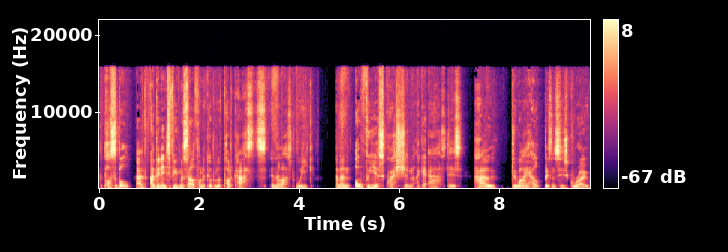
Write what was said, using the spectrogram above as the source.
the possible. I've, I've been interviewed myself on a couple of podcasts in the last week, and an obvious question I get asked is how do I help businesses grow?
